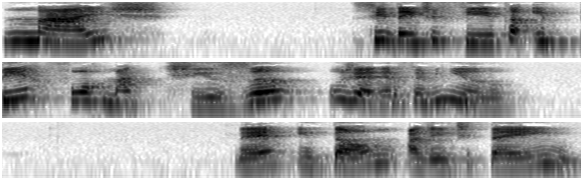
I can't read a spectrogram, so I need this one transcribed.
mas se identifica e performatiza o gênero feminino. Né? Então, a gente tem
